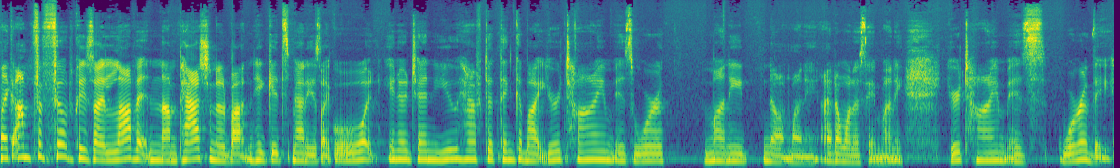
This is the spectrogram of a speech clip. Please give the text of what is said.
like I'm fulfilled because I love it and I'm passionate about it. And he gets mad. He's like, well, what, you know, Jen, you have to think about your time is worth money, not money. I don't want to say money. Your time is worthy.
